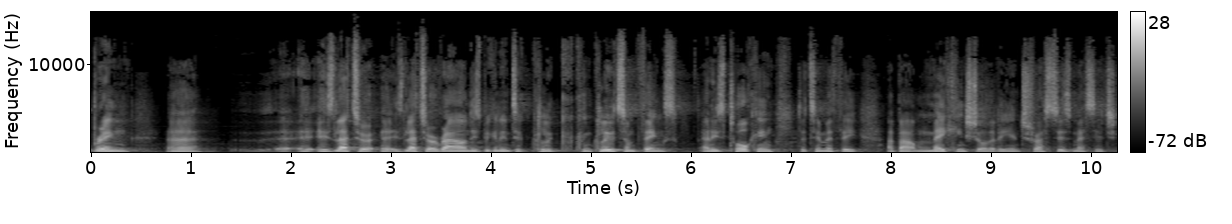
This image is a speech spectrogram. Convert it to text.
bring uh, his, letter, his letter around, he's beginning to cl- conclude some things, and he's talking to Timothy about making sure that he entrusts his message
